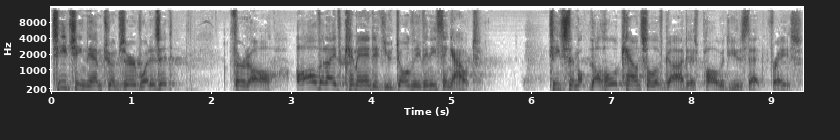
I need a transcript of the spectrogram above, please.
teaching them to observe what is it? Third, all. All that I've commanded you, don't leave anything out. Teach them the whole counsel of God, as Paul would use that phrase.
